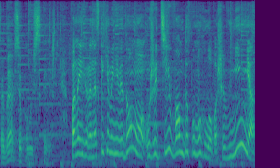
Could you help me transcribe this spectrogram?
тогда все получится, конечно. Пане Ігоре, наскільки мені відомо, у житті вам допомогло ваше вміння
